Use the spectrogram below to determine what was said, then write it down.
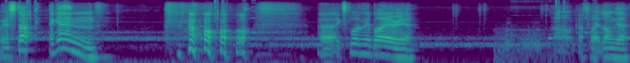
We're stuck again! uh, explore the nearby area. Oh, I've got to wait longer.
